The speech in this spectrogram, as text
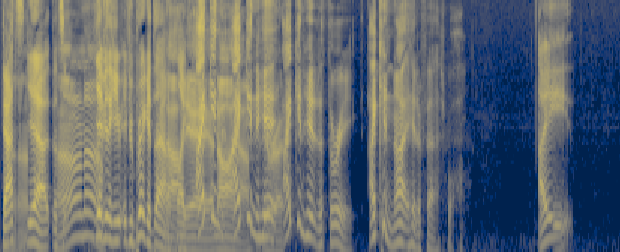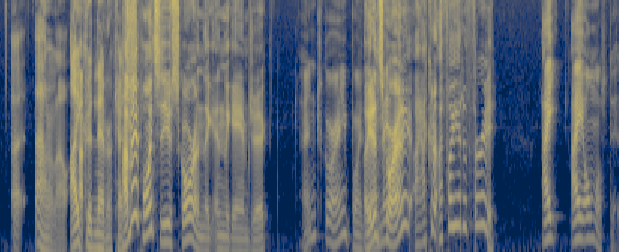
that's yeah. That's I don't know. yeah. If you, if you break it down, Nah, like yeah. I can no, I I can You're hit right. I can hit a three. I cannot hit a fastball. I, uh, I don't know. I could never catch. How many points did you score in the in the game, Jake? I didn't score any points. Oh, you I didn't made- score any. I could. I thought you had a three. I I almost did.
